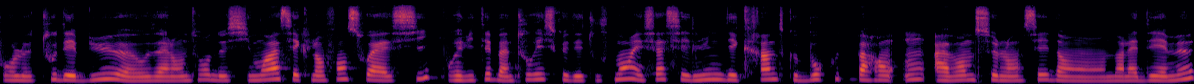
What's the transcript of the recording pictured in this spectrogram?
pour le tout début, aux alentours de six mois, c'est que l'enfant soit assis pour éviter ben, tout risque d'étouffement. Et ça, c'est l'une des craintes que beaucoup de parents ont avant de se lancer dans, dans la DME.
